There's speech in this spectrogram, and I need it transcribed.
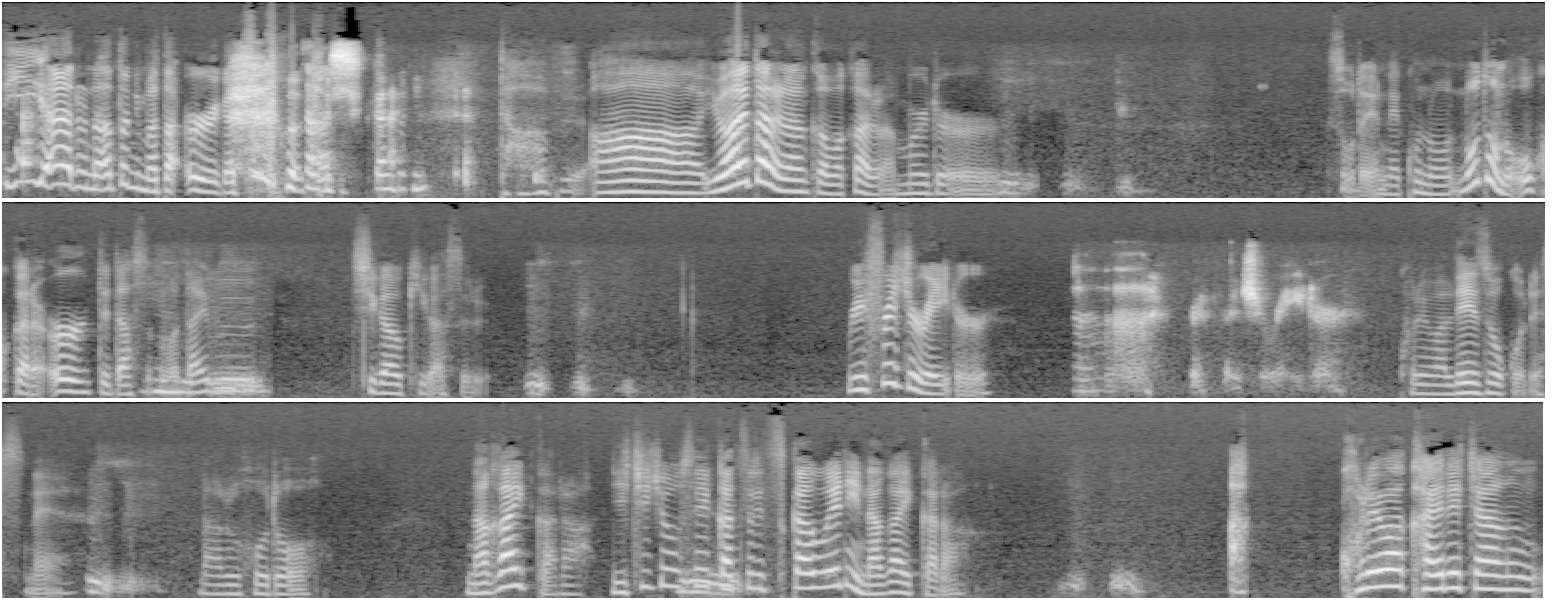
ER の後にまた R がつくわけ。確かに。ダブル。ああ、言われたらなんかわかるわ。murder う。んそうだよね。この喉の奥から R って出すのはだいぶ違う気がする。refrigerator。ああ、refrigerator。これは冷蔵庫ですね。なるほど。長いから。日常生活で使う上に長いから。あ、これは楓ちゃん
